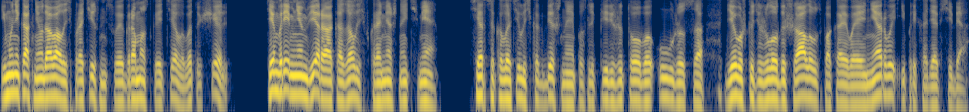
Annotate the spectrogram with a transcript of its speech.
Ему никак не удавалось протиснуть свое громоздкое тело в эту щель. Тем временем Вера оказалась в кромешной тьме. Сердце колотилось, как бешеное после пережитого ужаса. Девушка тяжело дышала, успокаивая нервы и приходя в себя.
